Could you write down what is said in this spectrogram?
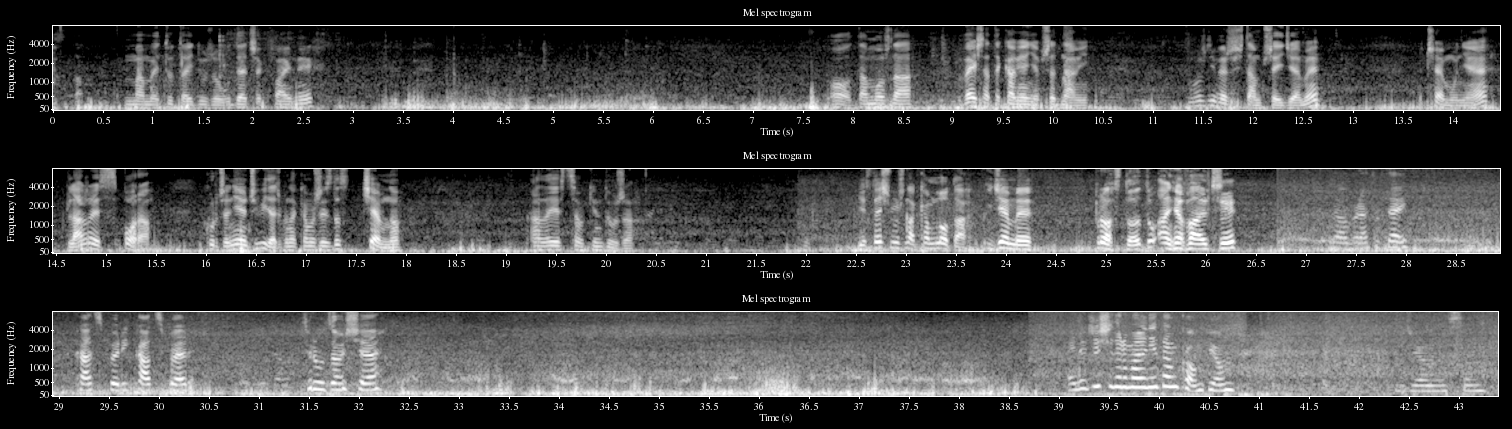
Mamy tutaj dużo łódeczek fajnych. O, tam można wejść na te kamienie przed nami. Możliwe, że się tam przejdziemy. Czemu nie? Plaża jest spora. Kurczę, nie wiem czy widać, bo na kamerze jest dosyć ciemno. Ale jest całkiem duża. Jesteśmy już na kamlotach. Idziemy prosto. Tu Ania walczy. Dobra, tutaj Kacper i Kacper trudzą się. Ej, ludzie się normalnie tam kąpią. Gdzie one są?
